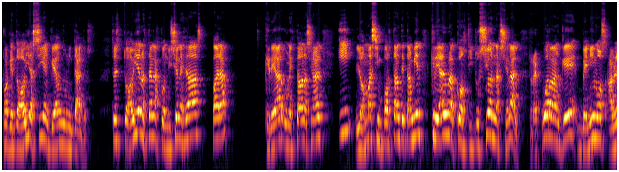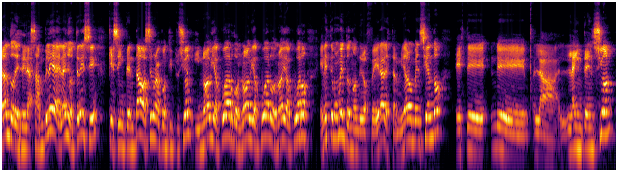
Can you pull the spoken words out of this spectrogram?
porque todavía siguen quedando unitarios. Entonces todavía no están las condiciones dadas para crear un Estado nacional y, lo más importante también, crear una constitución nacional. Recuerdan que venimos hablando desde la Asamblea del año 13 que se intentaba hacer una constitución y no había acuerdo, no había acuerdo, no había acuerdo. En este momento en donde los federales terminaron venciendo, este, la, la intención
